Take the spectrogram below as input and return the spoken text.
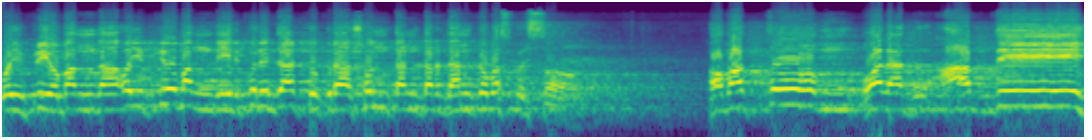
ওই প্রিয় বান্দা, ওই প্রিয় বান্দির কলিজার টুকরা সন্তানটার দান কবাস করছ? অবাত্তম ওয়ালাদু আব্দি।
